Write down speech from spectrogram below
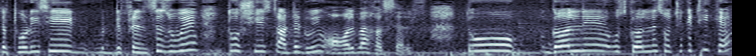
जब थोड़ी सी डिफरेंसेस हुए तो she started doing all by herself तो गर्ल ने उस गर्ल ने सोचा कि ठीक है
